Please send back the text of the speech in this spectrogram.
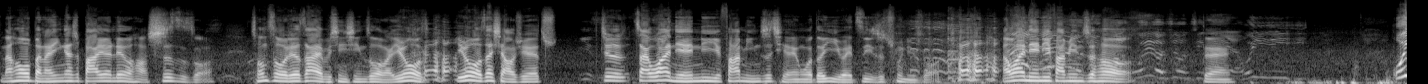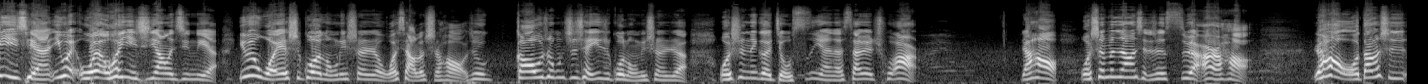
然后我本来应该是八月六号狮子座，从此我就再也不信星座了，因为我 因为我在小学。就是在万年历发明之前，我都以为自己是处女座，然 后万年历发明之后，我也有这种经历。对我以前，因为我我和你是一样的经历，因为我也是过农历生日。我小的时候就高中之前一直过农历生日，我是那个九四年的三月初二，然后我身份证上写的是四月二号。然后我当时，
